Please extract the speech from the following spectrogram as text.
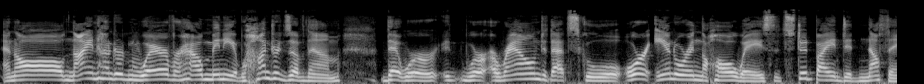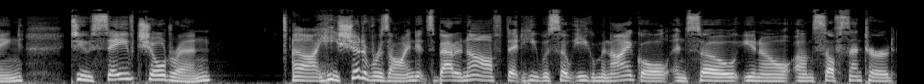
and all 900 and wherever how many hundreds of them that were were around that school or and or in the hallways that stood by and did nothing to save children uh, he should have resigned. It's bad enough that he was so egomaniacal and so, you know, um, self-centered,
